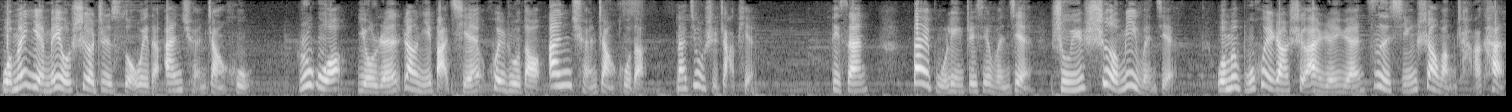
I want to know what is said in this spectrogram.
我们也没有设置所谓的安全账户。如果有人让你把钱汇入到安全账户的，那就是诈骗。第三，逮捕令这些文件属于涉密文件，我们不会让涉案人员自行上网查看，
